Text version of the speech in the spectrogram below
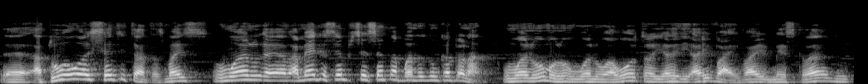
é, atuam as cento e tantas, mas um ano, é, a média é sempre 60 bandas num campeonato. Um ano uma, um ano a outra, e aí, vai, vai mesclando,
